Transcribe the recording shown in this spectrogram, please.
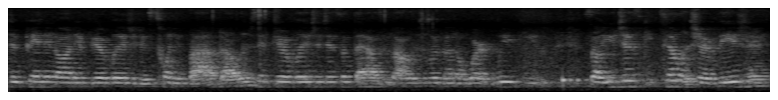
depending on if your budget is twenty-five dollars, if your budget is thousand dollars, we're gonna work with you. So you just tell us your vision,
